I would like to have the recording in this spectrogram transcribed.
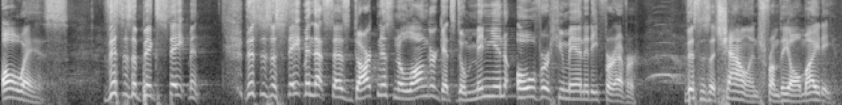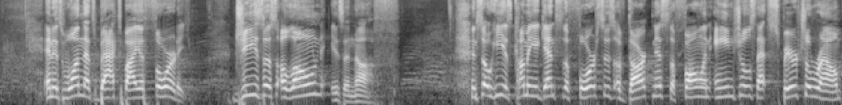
always. This is a big statement. This is a statement that says darkness no longer gets dominion over humanity forever. This is a challenge from the Almighty. And it's one that's backed by authority. Jesus alone is enough. And so he is coming against the forces of darkness, the fallen angels, that spiritual realm.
